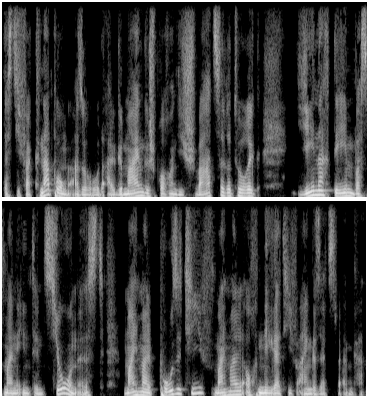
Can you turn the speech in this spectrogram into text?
dass die Verknappung, also oder allgemein gesprochen die schwarze Rhetorik, je nachdem, was meine Intention ist, manchmal positiv, manchmal auch negativ eingesetzt werden kann.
